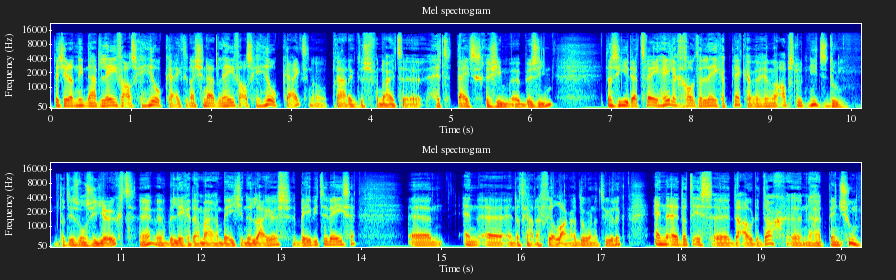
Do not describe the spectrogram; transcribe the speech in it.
dat je dan niet naar het leven als geheel kijkt. En als je naar het leven als geheel kijkt... dan praat ik dus vanuit het tijdsregime bezien dan zie je daar twee hele grote lege plekken... waarin we absoluut niets doen. Dat is onze jeugd. Hè? We liggen daar maar een beetje in de luiers, baby te wezen. Ehm, en, uh, en dat gaat nog veel langer door natuurlijk. En uh, dat is uh, de oude dag na het pensioen.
